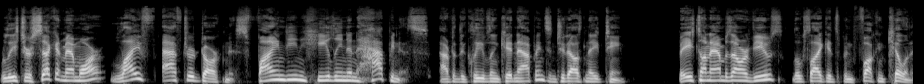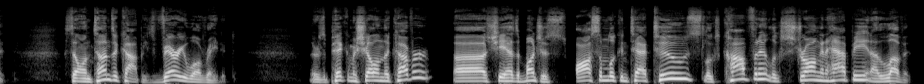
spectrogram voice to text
released her second memoir, Life After Darkness Finding Healing and Happiness After the Cleveland Kidnappings in 2018. Based on Amazon reviews, looks like it's been fucking killing it. Selling tons of copies, very well rated. There's a pic of Michelle on the cover. Uh, she has a bunch of awesome looking tattoos, looks confident, looks strong and happy, and I love it.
